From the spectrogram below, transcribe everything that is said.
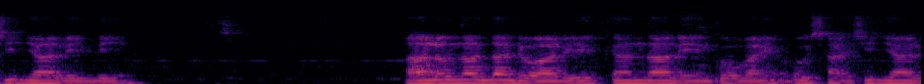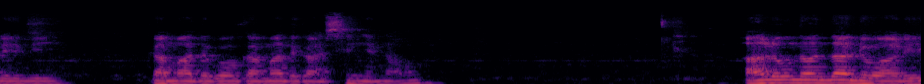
ရှိကြလေသည်အလုံးသောတ attva တွေကံသားလျင်ကိုယ်ပိုင်ဥစ္စာရှိကြလေသည်ကာမတကောကာမတကဆင်းရဲတော်အလုံးသောတ attva တွေ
